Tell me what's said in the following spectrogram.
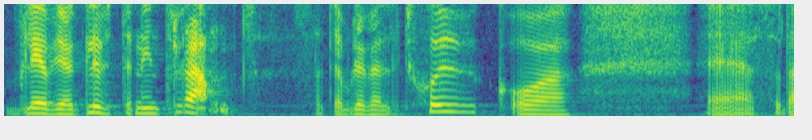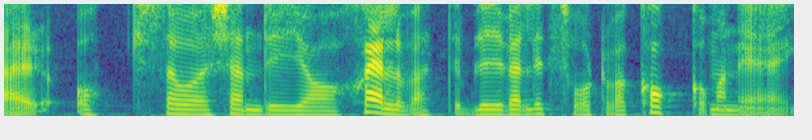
blev jag glutenintolerant. Så att jag blev väldigt sjuk och eh, sådär. Och så kände jag själv att det blir väldigt svårt att vara kock om man är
